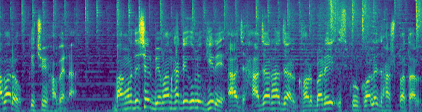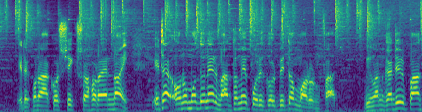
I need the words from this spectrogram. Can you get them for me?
আবারও কিছুই হবে না। বাংলাদেশের বিমান ঘাঁটিগুলো ঘিরে আজ হাজার হাজার ঘরবাড়ি, স্কুল, কলেজ, হাসপাতাল। এটা কোনো আকস্মিক শহরায়ন নয়। এটা অনুমোদনের মাধ্যমে পরিকল্পিত মরণ ফাঁদ। বিমান ঘাটির পাঁচ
